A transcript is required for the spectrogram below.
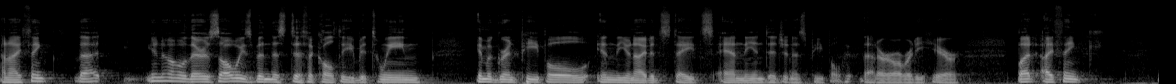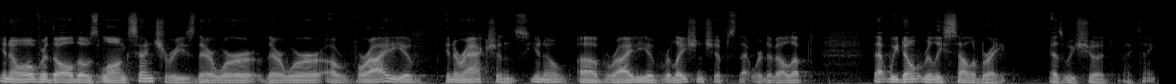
And I think that you know there's always been this difficulty between immigrant people in the United States and the indigenous people that are already here. But I think you know over the, all those long centuries there were there were a variety of interactions, you know, a variety of relationships that were developed that we don't really celebrate as we should, I think.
